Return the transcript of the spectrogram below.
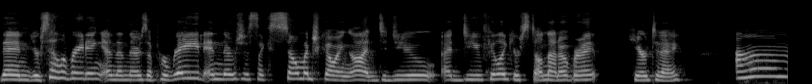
then you're celebrating, and then there's a parade, and there's just like so much going on. Did you? Uh, do you feel like you're still not over it here today? Um,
